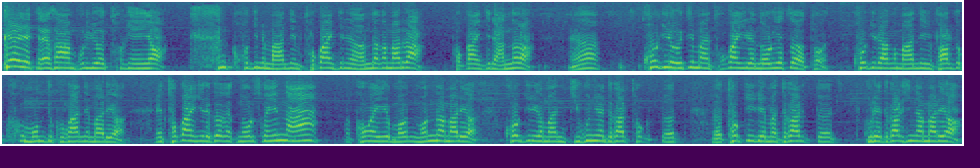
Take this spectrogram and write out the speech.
그래야 대사한 불교 토경이요. 큰 고기는 만들면 토광길에 안 나가 말이라. 토광길에 안 놀아. 어? 고기를 어찌만 토광길에 놀겠어. 토, 고기라는 거 만들면 발도 크고 몸도 크고 한데 말이요. 토광길에 거기 가서 놀 수가 있나? 공항이 못, 못나 말이요. 고기가만 지구니에 들어갈 토, 토, 토끼리에만 들어갈, 또, 굴에 들어갈 수 있냔 말이요.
